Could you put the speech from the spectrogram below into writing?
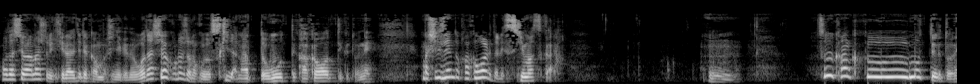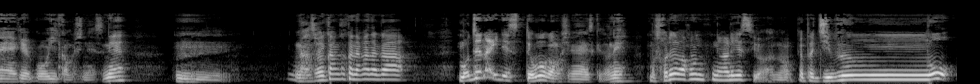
私はあの人に嫌われてるかもしれないけど、私はこの人のこと好きだなって思って関わっていくとね、まあ、自然と関われたりしますから。うん。そういう感覚持ってるとね、結構いいかもしれないですね。うん。まあそういう感覚なかなか持てないですって思うかもしれないですけどね。もうそれは本当にあれですよ。あの、やっぱり自分を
